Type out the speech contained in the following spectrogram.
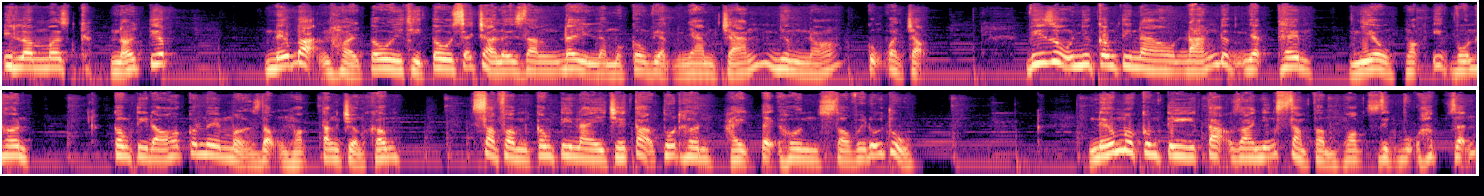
Elon Musk nói tiếp, nếu bạn hỏi tôi thì tôi sẽ trả lời rằng đây là một công việc nhàm chán nhưng nó cũng quan trọng. Ví dụ như công ty nào đáng được nhận thêm nhiều hoặc ít vốn hơn, công ty đó có nên mở rộng hoặc tăng trưởng không? Sản phẩm công ty này chế tạo tốt hơn hay tệ hơn so với đối thủ? Nếu một công ty tạo ra những sản phẩm hoặc dịch vụ hấp dẫn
